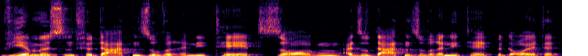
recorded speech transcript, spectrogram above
Wir müssen für Datensouveränität sorgen. Also Datensouveränität bedeutet,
